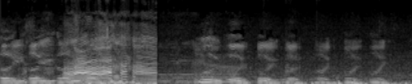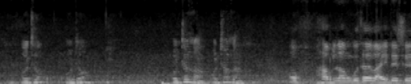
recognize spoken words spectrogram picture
oj, oj, oj. Oj, oj, oj, oj, oj, oj, oj. ওঠো ওঠো ওঠো না ওঠো না ও ভাবলাম কোথায় বাড়িতে এসে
